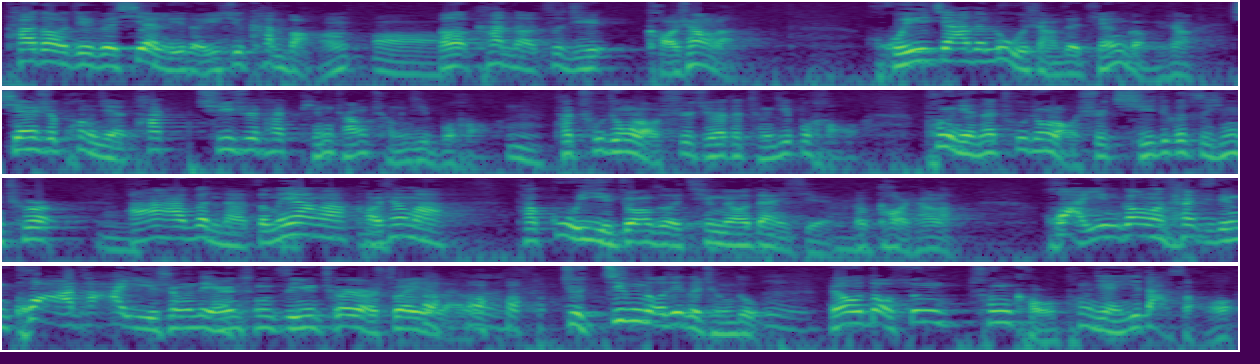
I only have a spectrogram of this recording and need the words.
他到这个县里等于去看榜啊，看到自己考上了。回家的路上在田埂上，先是碰见他，其实他平常成绩不好，嗯，他初中老师觉得他成绩不好，碰见他初中老师骑这个自行车，啊，问他怎么样啊，考上吗？他故意装作轻描淡写说考上了。话音刚落，他只听咵嗒一声，那人从自行车上摔下来了，就惊到这个程度。然后到村村口碰见一大嫂，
